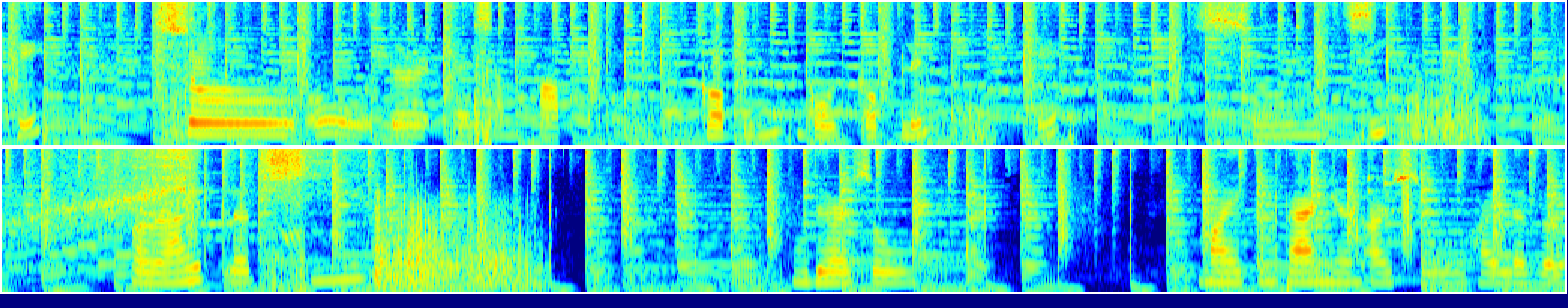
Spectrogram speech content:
Okay. So oh there is some pop of goblin gold goblin. Okay. So let's see. All right let's see. Oh, they are so my companion are so high level.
